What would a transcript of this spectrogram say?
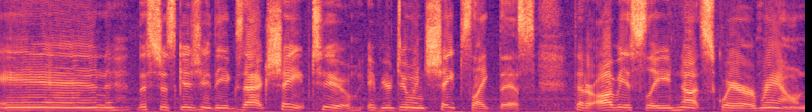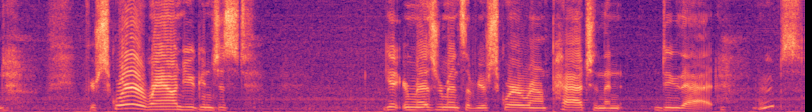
And this just gives you the exact shape too if you're doing shapes like this that are obviously not square or round if you're square or round you can just get your measurements of your square round patch and then do that oops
